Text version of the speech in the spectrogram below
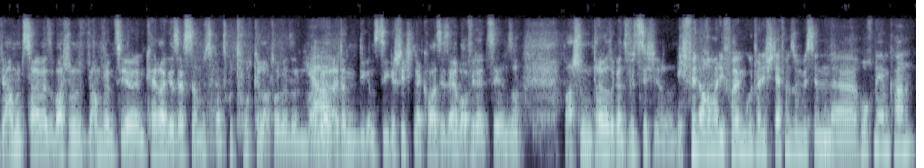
wir haben uns teilweise, war schon, haben wir uns hier im Keller gesessen, haben uns ganz gut totgelacht oder so, ja. weil wir halt dann die, uns die Geschichten ja quasi selber auch wieder erzählen. So. War schon teilweise ganz witzig hier. Ich finde auch immer die Folgen gut, wenn ich Steffen so ein bisschen äh, hochnehmen kann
